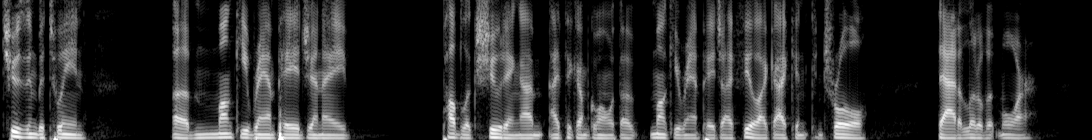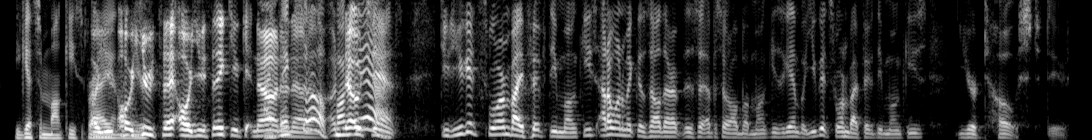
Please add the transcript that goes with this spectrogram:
choosing between a monkey rampage and a public shooting, I'm I think I'm going with a monkey rampage. I feel like I can control that a little bit more. You get some monkey oh spray. you, and oh, then oh, you think oh you think you can no I no no so. no, no yeah. chance dude you get swarmed by 50 monkeys i don't want to make this other this episode all about monkeys again but you get swarmed by 50 monkeys you're toast dude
